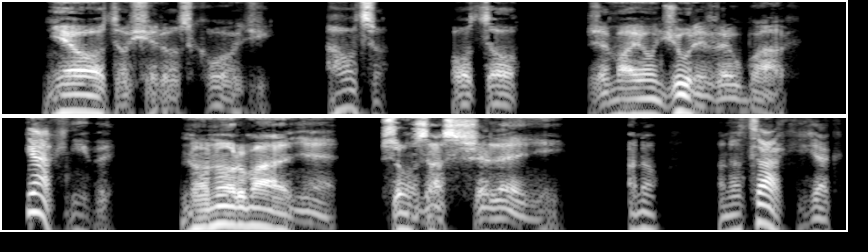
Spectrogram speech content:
— Nie o to się rozchodzi. — A o co? — O to, że mają dziury we łbach. — Jak niby? No normalnie, są zastrzeleni. Ano, ano tak, jak,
